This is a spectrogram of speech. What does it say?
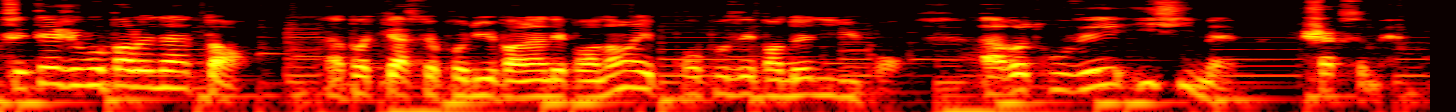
C'était Je vous parle d'un temps, un podcast produit par l'Indépendant et proposé par Denis Dupont, à retrouver ici même, chaque semaine.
